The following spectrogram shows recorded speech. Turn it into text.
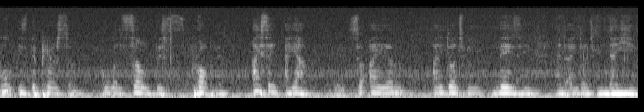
who is the person who will solve this problem, I say I am. Mm. So I am. I don't be lazy and I don't be naive.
